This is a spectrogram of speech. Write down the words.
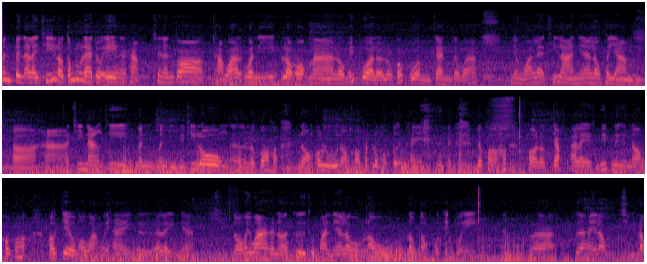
มันเป็นอะไรที่เราต้องดูแลตัวเองอะค่ะฉะนั้นก็ถามว่าวันนี้เราออกมาเราไม่กลัวแล้วเราก็กลัวเหมือนกันแต่ว่า อย่างว่าแหละที่ร้านเนี้ยเราพยายามหาที่นั่งที่มันมันอยู่ในที่โล่งแล้วก็น้องเขารู้น้องเขาพัดลมมาเปิดให้ แล้วพอพอเราจับอะไรนิดนึงน้องเขาก็เอาเจลมาวางไว้ให้เอออะไรอย่างเงี้ยน้องไม่ว่ากันเนาะคือทุกวันเนี้ยเราเราเราต้องโปรเทคตัวเองเพื่อเพื่อให้เราชีวิตเรา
